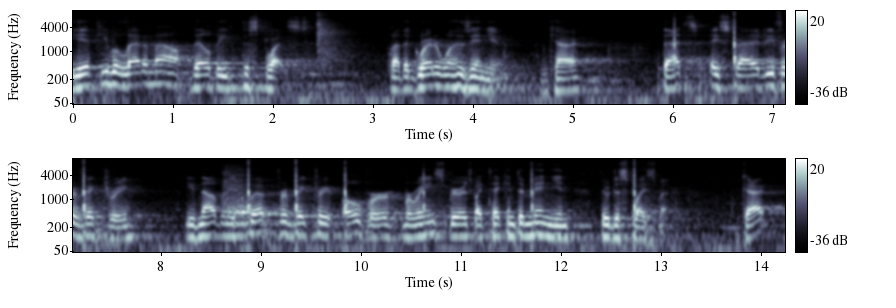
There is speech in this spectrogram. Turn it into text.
If you will let them out, they'll be displaced by the greater one who's in you. Okay, that's a strategy for victory You've now been equipped for victory over marine spirits by taking dominion through displacement. Okay?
